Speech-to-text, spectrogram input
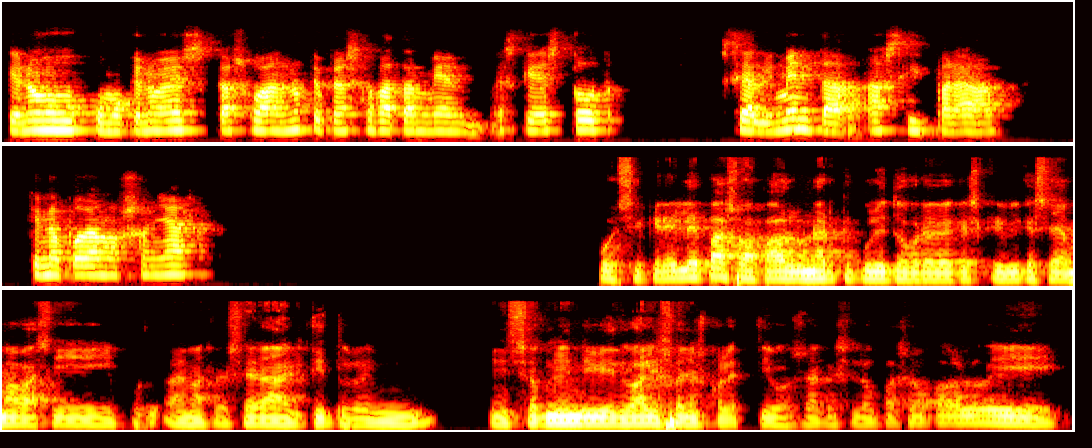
que no, como que no es casual, ¿no? Que pensaba también, es que esto se alimenta así para que no podamos soñar. Pues si queréis le paso a Pablo un articulito breve que escribí que se llamaba así, pues, además ese era el título, Insomnio individual y sueños colectivos. O sea que se lo paso a Pablo y,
